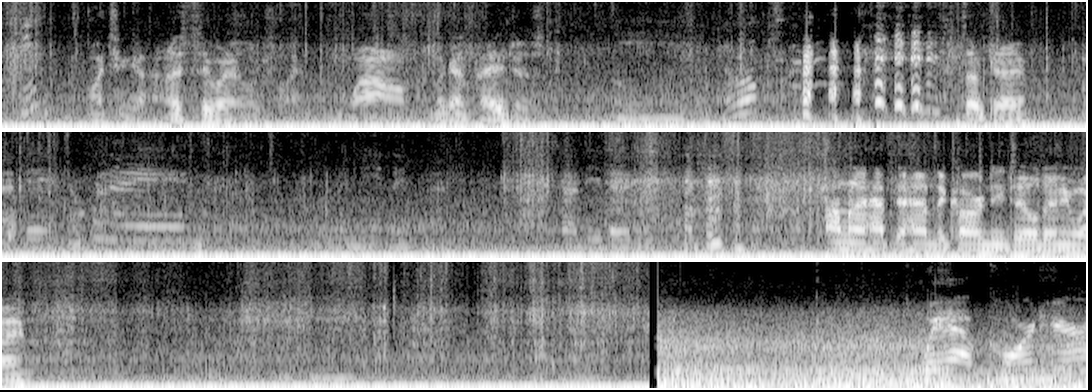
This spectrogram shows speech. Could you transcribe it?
Mm. What you got? Let's see what it looks like. Wow, look at Paige's. Oops. It's okay. Okay, don't worry. Let me make that. Dirty, dirty. I'm gonna have to have the car detailed anyway. We have corn here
